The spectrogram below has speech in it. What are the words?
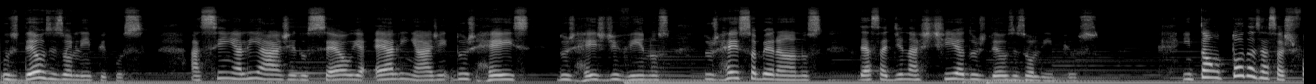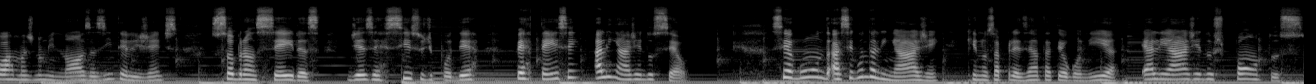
os deuses olímpicos. Assim, a linhagem do céu é a linhagem dos reis, dos reis divinos, dos reis soberanos, dessa dinastia dos deuses olímpios. Então, todas essas formas luminosas, inteligentes, sobranceiras de exercício de poder pertencem à linhagem do céu. Segunda, a segunda linhagem que nos apresenta a teogonia é a linhagem dos pontos,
